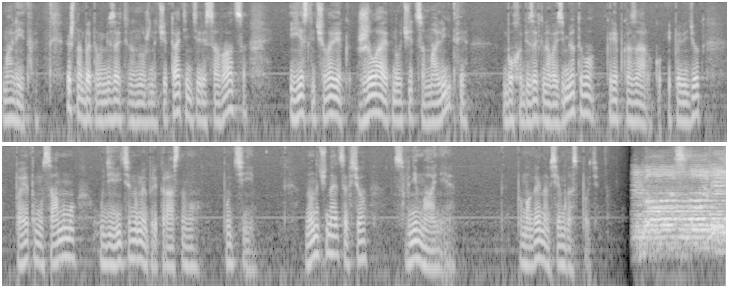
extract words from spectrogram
молитвы. Конечно, об этом обязательно нужно читать, интересоваться. И если человек желает научиться молитве, Бог обязательно возьмет его крепко за руку и поведет по этому самому удивительному и прекрасному пути. Но начинается все с внимания. Помогай нам всем Господь. Господи,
